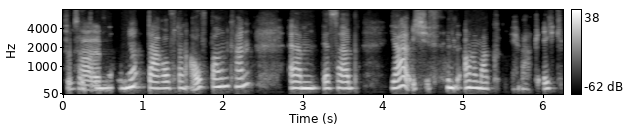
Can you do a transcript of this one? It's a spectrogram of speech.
Total. Ne, darauf dann aufbauen kann. Ähm, deshalb, ja, ich finde auch nochmal echt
